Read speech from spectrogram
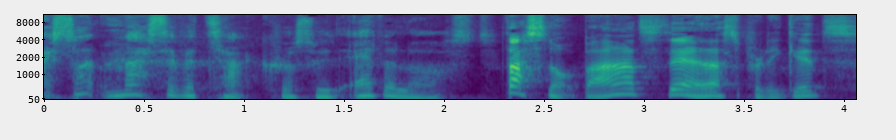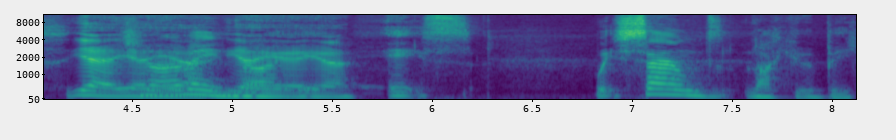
it's like massive attack cross with Everlast. that's not bad yeah that's pretty good yeah yeah Do you know yeah what I mean? yeah Like, yeah yeah It's which sounds like it would be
